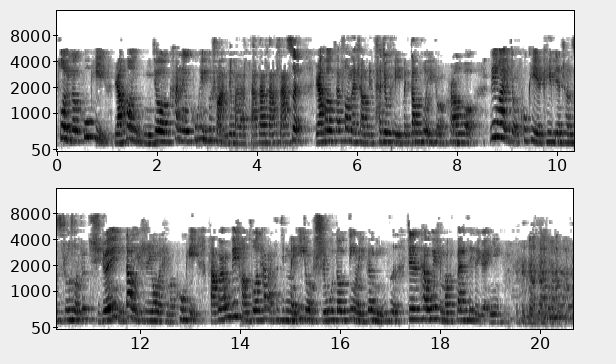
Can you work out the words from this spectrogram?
做一个 cookie，然后你就看那个 cookie 不爽，你就把它砸砸砸砸碎，然后再放在上面，它就可以被当做一种 crumble。另外一种 cookie 也可以变成 streusel，就取决于你到底是用了什么 cookie。法国人非常作，他把自己每一种食物都定了一个名字，这是他为什么 fancy 的原因。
